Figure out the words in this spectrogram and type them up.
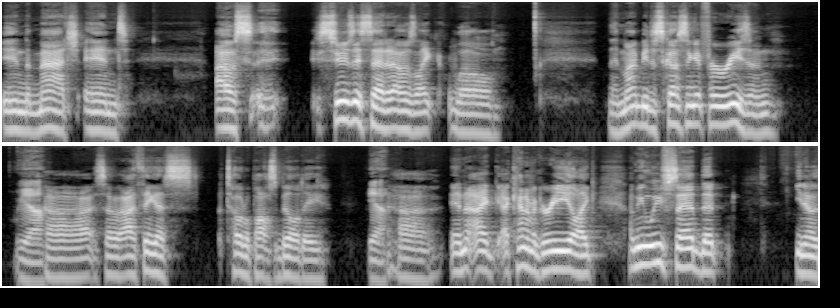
in the match, and I was as soon as they said it, I was like, "Well, they might be discussing it for a reason." Yeah. Uh, so I think that's a total possibility. Yeah. Uh, and I, I kind of agree. Like, I mean, we've said that, you know,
